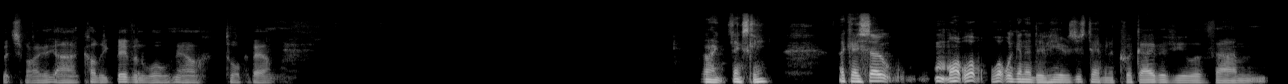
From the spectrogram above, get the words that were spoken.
which my uh, colleague Bevan will now talk about. All right, thanks, Glenn. Okay, so what, what, what we're going to do here is just having a quick overview of um,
